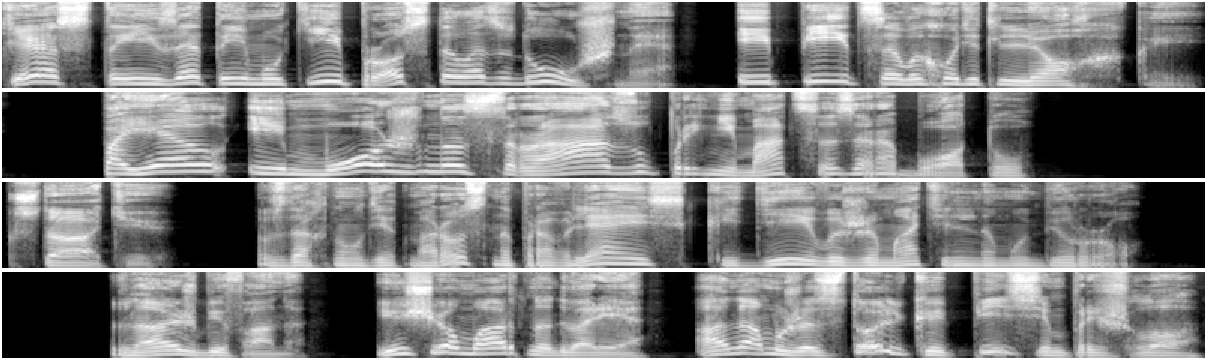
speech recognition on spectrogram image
Тесто из этой муки просто воздушное, и пицца выходит легкой. Поел, и можно сразу приниматься за работу». «Кстати», — вздохнул Дед Мороз, направляясь к идее выжимательному бюро. «Знаешь, Бифана, еще март на дворе, а нам уже столько писем пришло».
